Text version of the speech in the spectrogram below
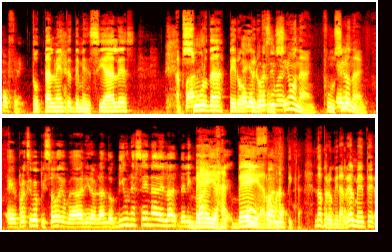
No. Totalmente demenciales, absurdas, pero, pero próximo- funcionan. Funcionan. En el próximo episodio me va a venir hablando. Vi una escena de la, del Bella, que- bella, ¡Búfala! romántica. No, pero mira, realmente,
